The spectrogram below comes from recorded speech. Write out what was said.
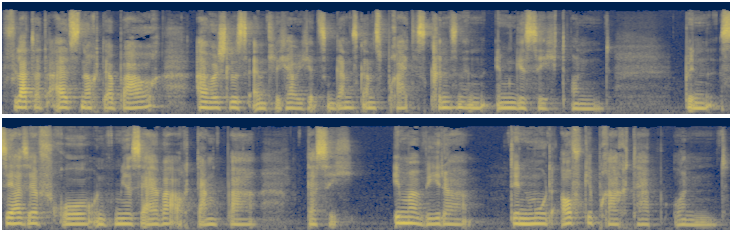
flattert als noch der Bauch. Aber schlussendlich habe ich jetzt ein ganz, ganz breites Grinsen in, im Gesicht und bin sehr, sehr froh und mir selber auch dankbar, dass ich immer wieder den Mut aufgebracht habe und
